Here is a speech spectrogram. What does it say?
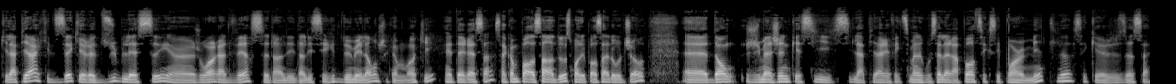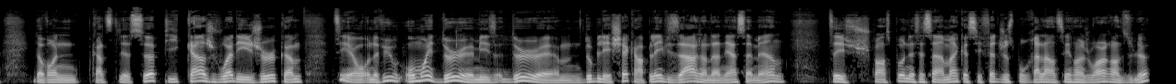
Qui est Lapierre qui disait qu'il aurait dû blesser un joueur adverse dans les, dans les séries de 2011. Je suis comme, OK, intéressant. Ça comme passé en douce, mais on est passé à d'autres choses. Euh, donc, j'imagine que si, si Lapierre, effectivement, Roussel le rapporte, c'est que c'est pas un mythe, là. C'est que, je veux ça, il doit avoir une quantité de ça. Puis quand je vois des jeux comme, tu sais, on a vu au moins deux, deux euh, doubles échecs en plein visage en dernière semaine. Tu sais, je pense pas nécessairement que c'est fait juste pour ralentir un joueur rendu là.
